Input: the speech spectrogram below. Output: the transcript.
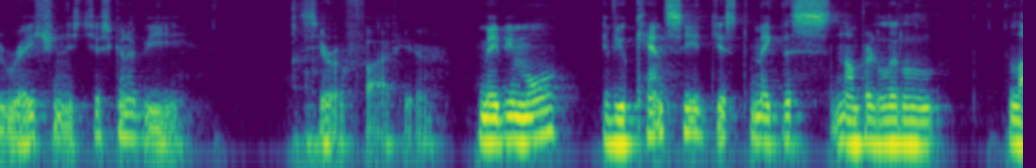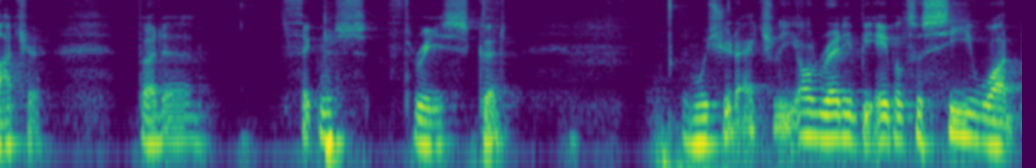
duration is just going to be 0, 5 here. Maybe more. If you can't see it, just make this number a little larger. But uh, thickness 3 is good. And we should actually already be able to see what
